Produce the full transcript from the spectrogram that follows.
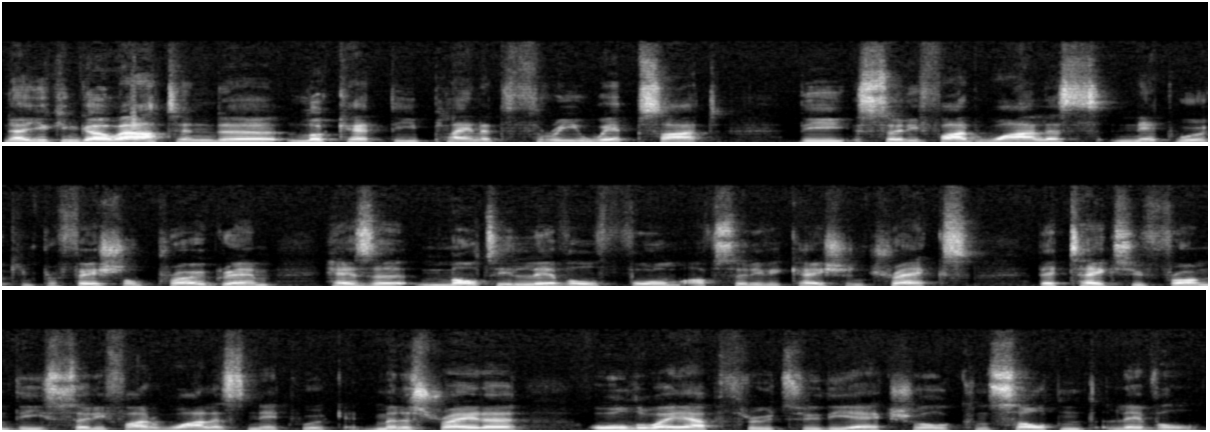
Now you can go out and uh, look at the Planet 3 website. The Certified Wireless Networking Professional Program has a multi-level form of certification tracks that takes you from the Certified Wireless Network Administrator all the way up through to the actual consultant level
